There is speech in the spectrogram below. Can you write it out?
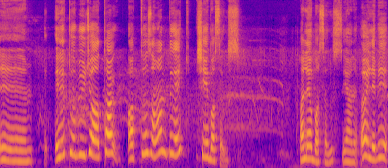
Ee, elektro büyücü atar, attığı zaman direkt şey basarız. Alev basarız. Yani öyle bir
